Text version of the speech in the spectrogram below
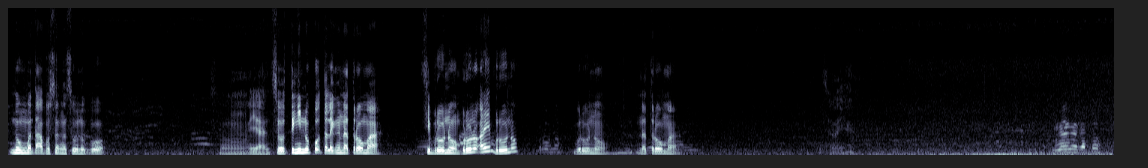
Nung matapos ang sunog po. So, ayan. So, tingin mo po talagang na trauma si Bruno. Bruno, ano yan? Bruno? Bruno Bruno, na trauma. So, ayan. nangangagat to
